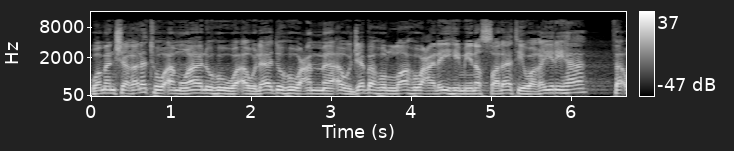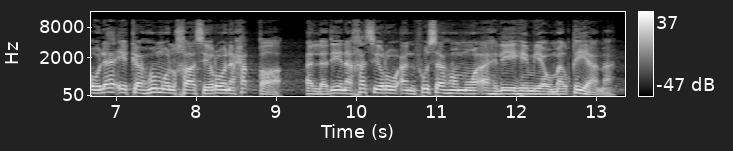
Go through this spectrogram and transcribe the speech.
ومن شغلته أمواله وأولاده عما أوجبه الله عليه من الصلاة وغيرها فأولئك هم الخاسرون حقا الذين خسروا أنفسهم وأهليهم يوم القيامة.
